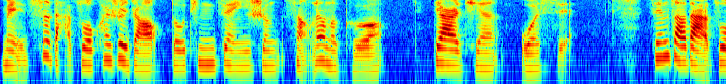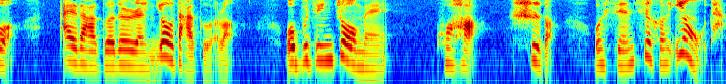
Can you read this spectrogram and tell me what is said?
每次打坐快睡着都听见一声响亮的嗝。第二天我写，今早打坐，爱打嗝的人又打嗝了，我不禁皱眉。（括号是的。）我嫌弃和厌恶他。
